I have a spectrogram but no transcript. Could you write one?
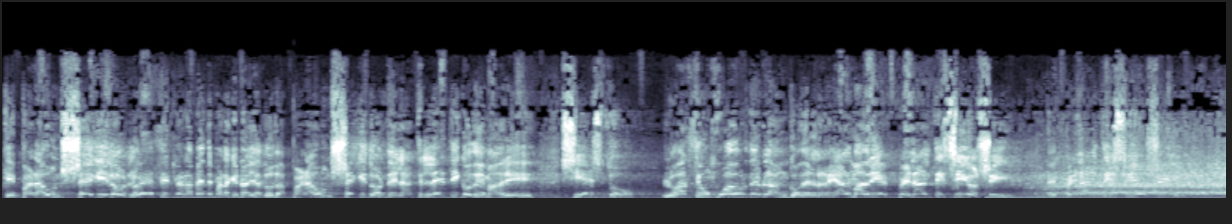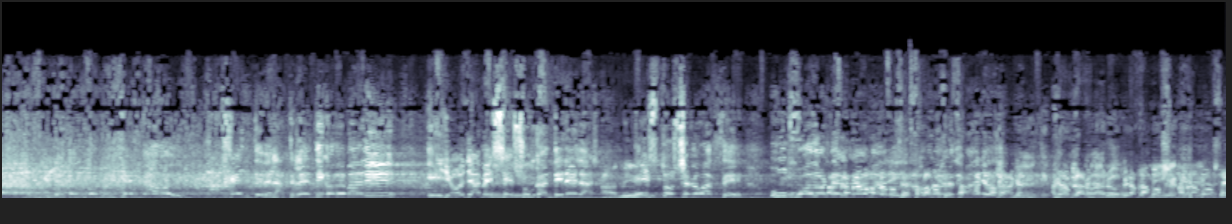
que para un seguidor, lo voy a decir claramente para que no haya dudas, para un seguidor del Atlético de Madrid, si esto lo hace un jugador de blanco del Real Madrid es penalti sí o sí. Es penalti sí o sí. Yo tengo muy cerca hoy a gente del Atlético de Madrid y yo ya me sé Eh, sus cantinelas. a mí- Esto se lo hace un jugador del Real hablamos Madrid. de esto, hablamos de hablamos, a mí es que hablamos de,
